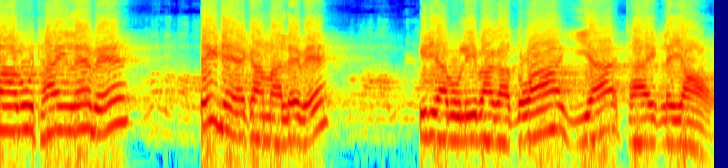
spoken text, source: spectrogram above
ပါဘူးထိုင်လဲပဲအိတ်တဲ့အခါမှာလဲပဲဣရိယာဘုလေးပါးကသွားရထိုင်လျောင်း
